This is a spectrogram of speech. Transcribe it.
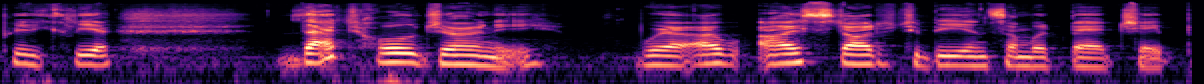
pretty clear. That whole journey where I, I started to be in somewhat bad shape.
